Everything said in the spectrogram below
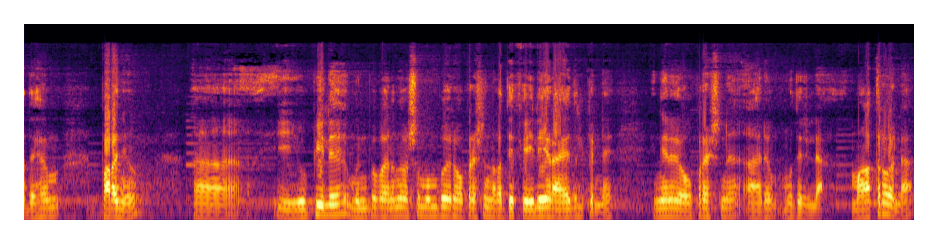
അദ്ദേഹം പറഞ്ഞു ഈ യു പിയിൽ മുൻപ് പതിനൊന്ന് വർഷം മുമ്പ് ഒരു ഓപ്പറേഷൻ നടത്തി ഫെയിലിയർ ആയതിൽ പിന്നെ ഇങ്ങനെ ഒരു ഓപ്പറേഷന് ആരും മുതിരില്ല. മാത്രമല്ല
